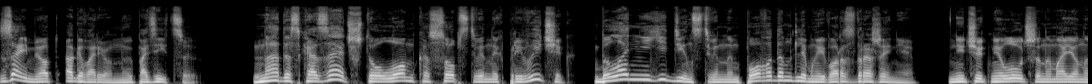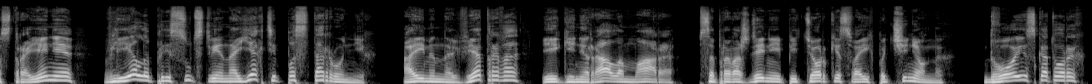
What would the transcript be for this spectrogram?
займет оговоренную позицию. Надо сказать, что ломка собственных привычек была не единственным поводом для моего раздражения. Ничуть не лучше на мое настроение влияло присутствие на яхте посторонних, а именно Ветрова и генерала Мара в сопровождении пятерки своих подчиненных двое из которых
